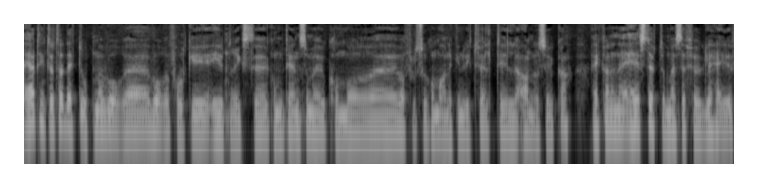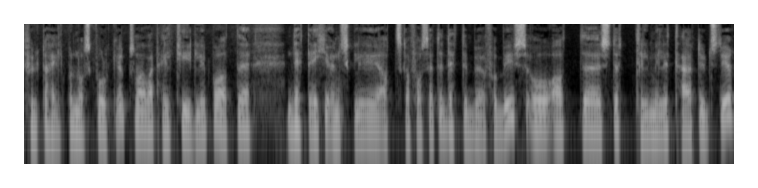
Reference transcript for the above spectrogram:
jeg har tenkt å ta dette opp med våre, våre folk i, i utenrikskomiteen, som kommer eh, I hvert fall så kommer Anniken Huitfeldt til Arendalsuka. Jeg, jeg støtter meg selvfølgelig fullt og helt på Norsk Folkehjelp, som har vært helt tydelig på at uh, dette er ikke ønskelig at skal fortsette. Dette bør forbys, og at uh, støtte til militært utstyr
